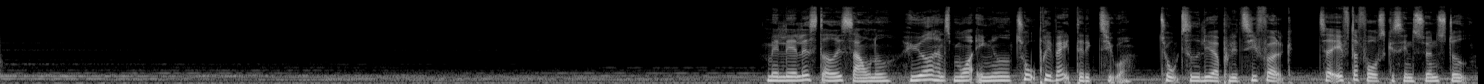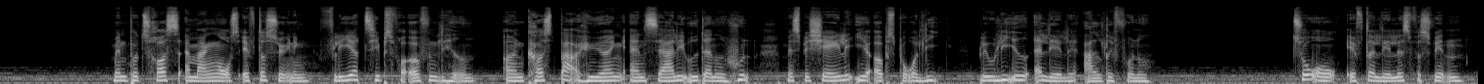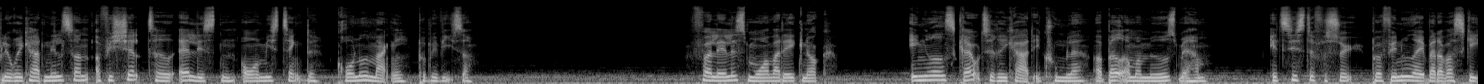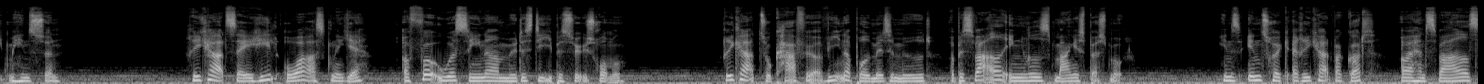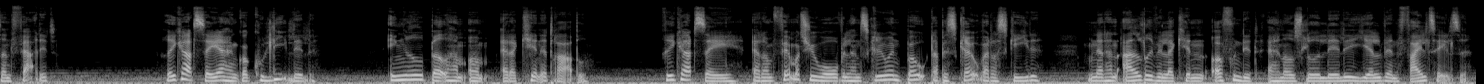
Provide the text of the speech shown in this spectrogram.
Med Lelle stadig savnet, hyrede hans mor Ingrid to privatdetektiver, to tidligere politifolk, til at efterforske sin søns død. Men på trods af mange års eftersøgning, flere tips fra offentligheden og en kostbar høring af en særlig uddannet hund med speciale i at opspore lig, blev liget af Lelle aldrig fundet. To år efter Lelles forsvinden blev Richard Nielsen officielt taget af listen over mistænkte grundet mangel på beviser. For Lelles mor var det ikke nok. Ingrid skrev til Richard i Kumla og bad om at mødes med ham. Et sidste forsøg på at finde ud af, hvad der var sket med hendes søn. Richard sagde helt overraskende ja, og få uger senere mødtes de i besøgsrummet. Richard tog kaffe og vinerbrød med til mødet og besvarede Ingrids mange spørgsmål. Hendes indtryk af Richard var godt, og at han svarede sandfærdigt. Richard sagde, at han godt kunne lide Lille. Ingrid bad ham om at erkende drabet. Richard sagde, at om 25 år ville han skrive en bog, der beskrev, hvad der skete, men at han aldrig ville erkende offentligt, at han havde slået Lelle ihjel ved en fejltagelse.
